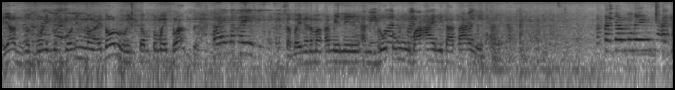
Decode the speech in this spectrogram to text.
Ayan, good morning, good morning mga idol. Welcome to my vlog. Sabay na naman kami ni ang lutong bahay ni tatay. Matanda mo ngayon sa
